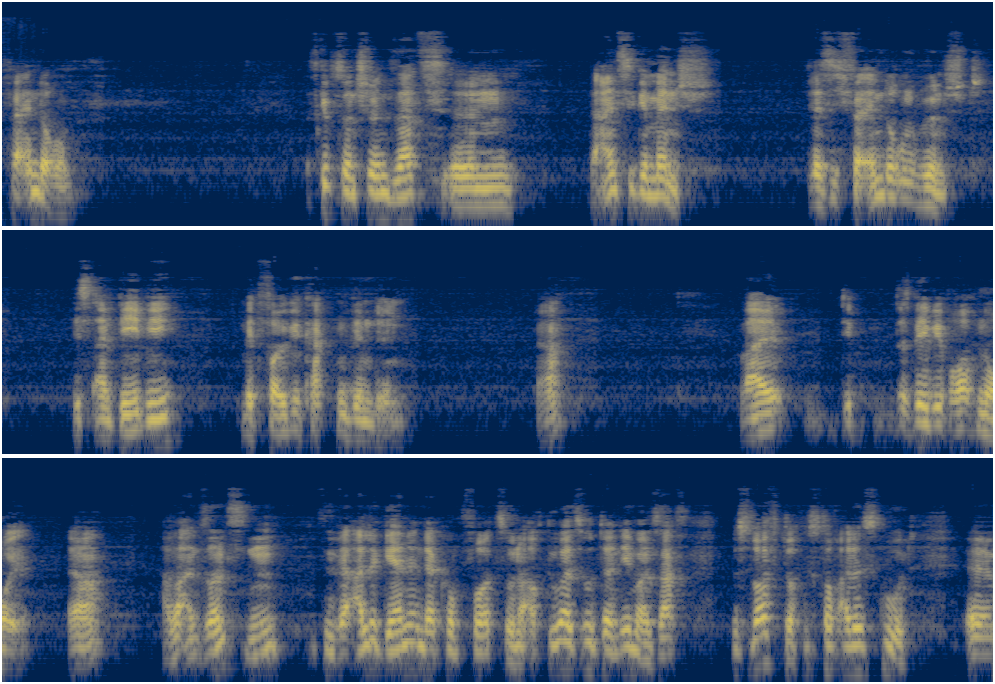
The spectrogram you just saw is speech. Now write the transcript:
Veränderung. Es gibt so einen schönen Satz, ähm, der einzige Mensch, der sich Veränderung wünscht, ist ein Baby mit vollgekackten Windeln. Ja? Weil die, das Baby braucht neue. Ja? Aber ansonsten sind wir alle gerne in der Komfortzone. Auch du als Unternehmer sagst, es läuft doch, ist doch alles gut. Äh,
